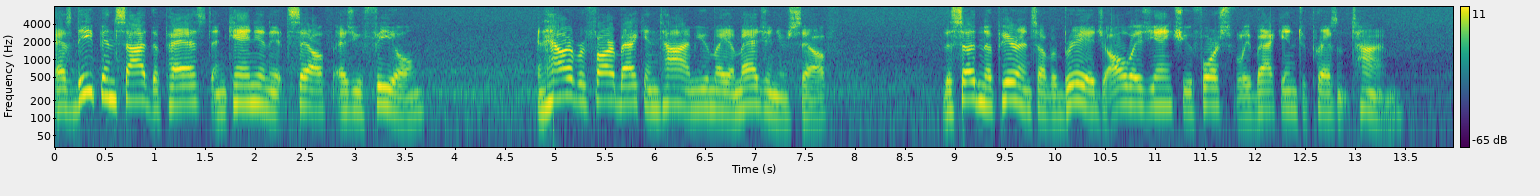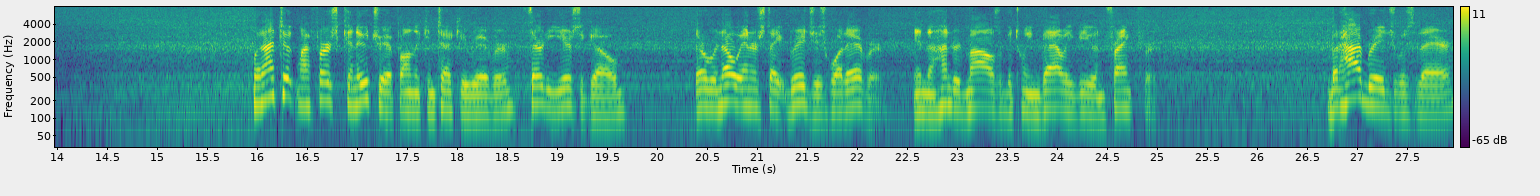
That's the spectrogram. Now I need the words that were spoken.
As deep inside the past and canyon itself as you feel, and however far back in time you may imagine yourself, the sudden appearance of a bridge always yanks you forcefully back into present time. When I took my first canoe trip on the Kentucky River 30 years ago, there were no interstate bridges whatever in the 100 miles between Valley View and Frankfort. But High Bridge was there,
